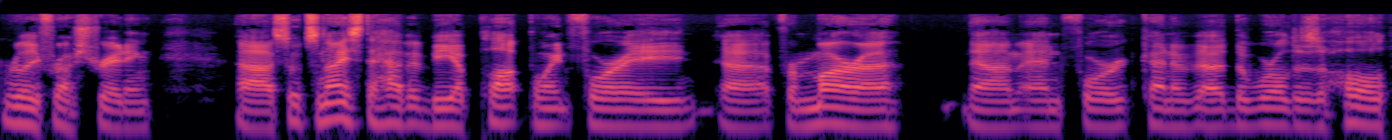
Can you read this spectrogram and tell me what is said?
really frustrating. Uh, so it's nice to have it be a plot point for a uh, for Mara um, and for kind of uh, the world as a whole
